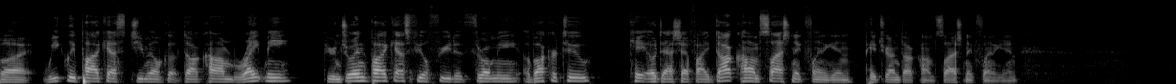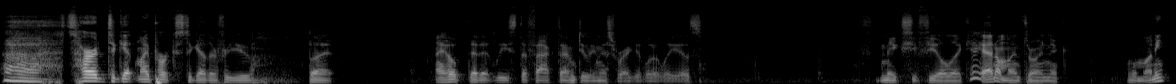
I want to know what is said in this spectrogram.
But weaklypodcast gmail.com, write me. If you're enjoying the podcast, feel free to throw me a buck or two. ko-fi.com slash Nick Flanagan, patreon.com slash Nick Flanagan. it's hard to get my perks together for you, but I hope that at least the fact I'm doing this regularly is makes you feel like, hey, I don't mind throwing Nick a little money.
